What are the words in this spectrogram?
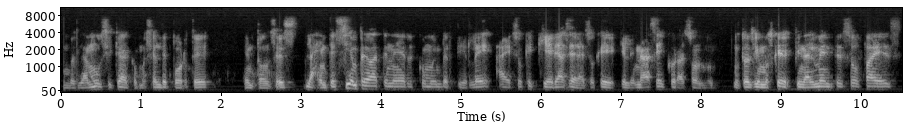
como es la música, como es el deporte. Entonces, la gente siempre va a tener como invertirle a eso que quiere hacer, a eso que, le nace el corazón. Nosotros decimos que finalmente Sofa es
